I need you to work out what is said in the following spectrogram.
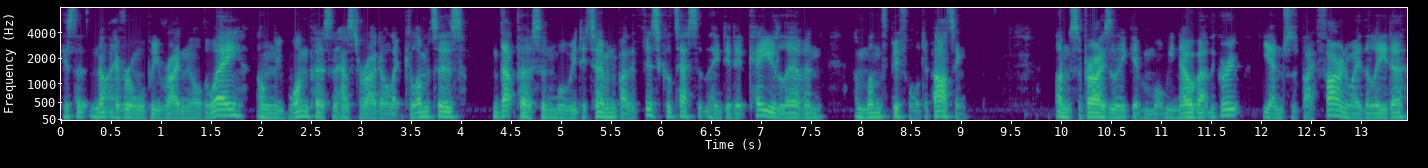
is that not everyone will be riding all the way. Only one person has to ride all 8 kilometres. That person will be determined by the physical test that they did at KU Leuven a month before departing. Unsurprisingly, given what we know about the group, Jens was by far and away the leader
